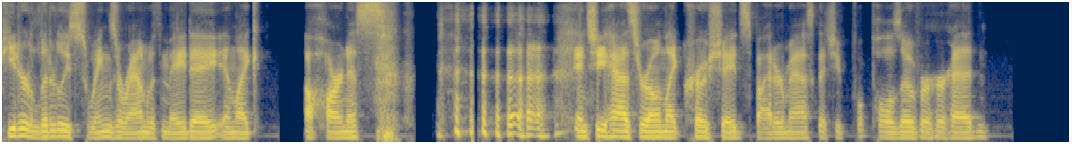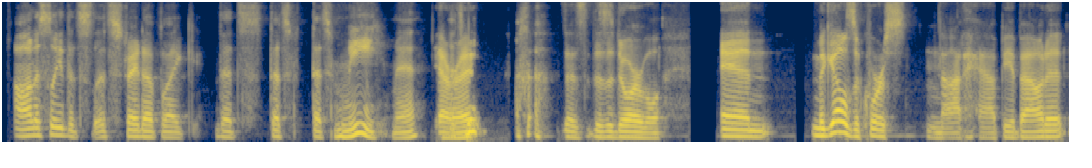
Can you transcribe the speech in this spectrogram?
Peter literally swings around with Mayday in like a harness, and she has her own like crocheted spider mask that she pu- pulls over her head. Honestly, that's that's straight up like that's that's that's me, man. Yeah, That's right. That's this is adorable. And Miguel's of course not happy about it.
